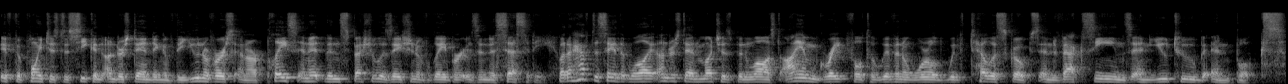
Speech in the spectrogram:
If the point is to seek an understanding of the universe and our place in it, then specialization of labor is a necessity. But I have to say that while I understand much has been lost, I am grateful to live in a world with telescopes and vaccines and YouTube and books.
